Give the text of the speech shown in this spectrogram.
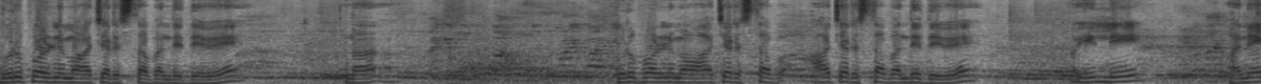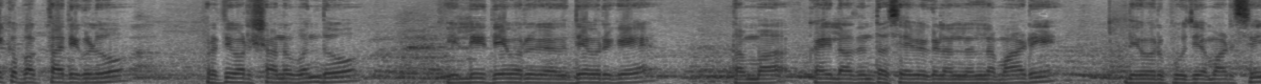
ಗುರುಪೂರ್ಣಿಮೆ ಆಚರಿಸ್ತಾ ಬಂದಿದ್ದೇವೆ. ನಾ ಗುರುಪೂರ್ಣಿಮೆ ಆಚರಿಸ್ತಾ ಆಚರಿಸ್ತಾ ಬಂದಿದ್ದೇವೆ. ಇಲ್ಲಿ ಅನೇಕ ಭಕ್ತಾದಿಗಳು ಪ್ರತಿ ವರ್ಷವೂ ಬಂದು ಇಲ್ಲಿ ದೇವರು, ದೇವರಿಗೆ ತಮ್ಮ ಕೈಲಾದಂಥ ಸೇವೆಗಳನ್ನೆಲ್ಲ ಮಾಡಿ ದೇವರ ಪೂಜೆ ಮಾಡಿಸಿ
